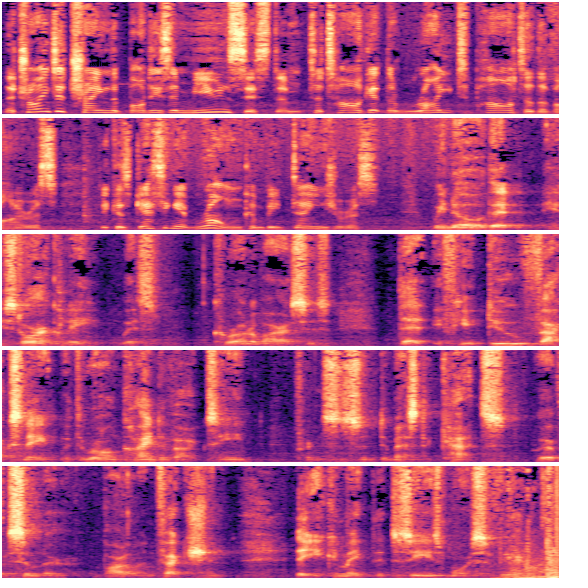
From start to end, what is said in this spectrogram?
They're trying to train the body's immune system to target the right part of the virus because getting it wrong can be dangerous. We know that historically, with coronaviruses, that if you do vaccinate with the wrong kind of vaccine, for instance, in domestic cats who have a similar viral infection, that you can make the disease more severe.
